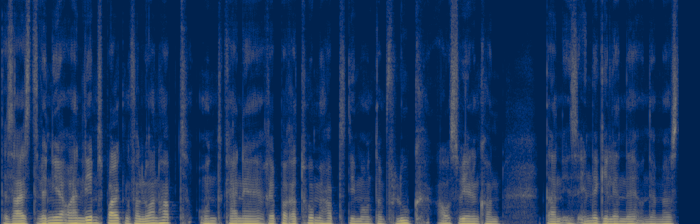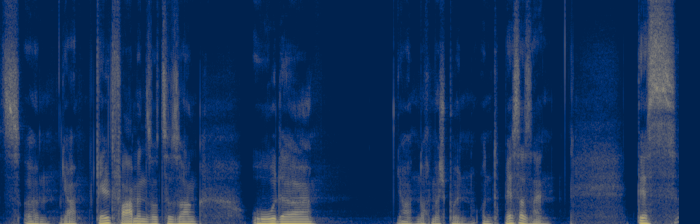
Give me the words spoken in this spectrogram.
Das heißt, wenn ihr euren Lebensbalken verloren habt und keine Reparatur mehr habt, die man unterm Flug auswählen kann, dann ist Ende Gelände und ihr müsst ähm, ja, Geld farmen sozusagen oder ja, nochmal spulen und besser sein. Das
